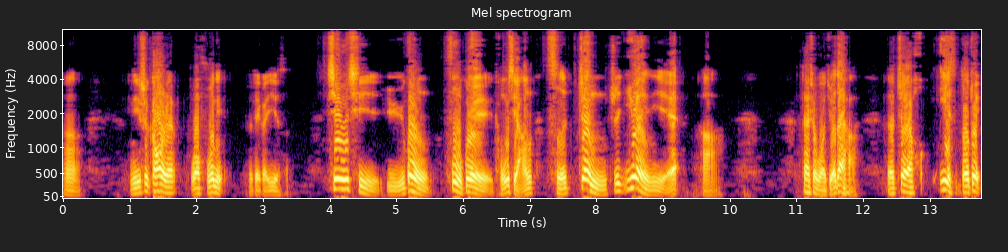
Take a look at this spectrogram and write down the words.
啊，你是高人，我服你，是这个意思。休戚与共，富贵同享，此朕之愿也啊。但是我觉得哈，呃，这意思都对。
